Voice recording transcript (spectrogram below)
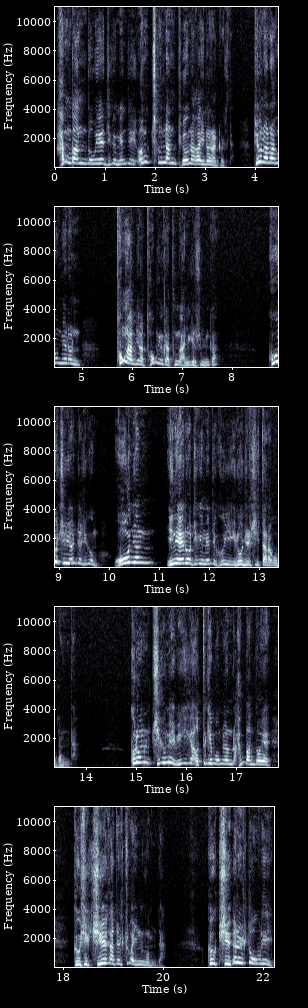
한반도에 지금 현재 엄청난 변화가 일어날 것이다. 변화라고 하면은 통합이나 통일 같은 거 아니겠습니까? 그것이 현재 지금 5년 이내로 지금 현재 거의 이루어질 수 있다라고 봅니다. 그러면 지금의 위기가 어떻게 보면 한반도에 그것이 기회가 될 수가 있는 겁니다. 그 기회를 또 우리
